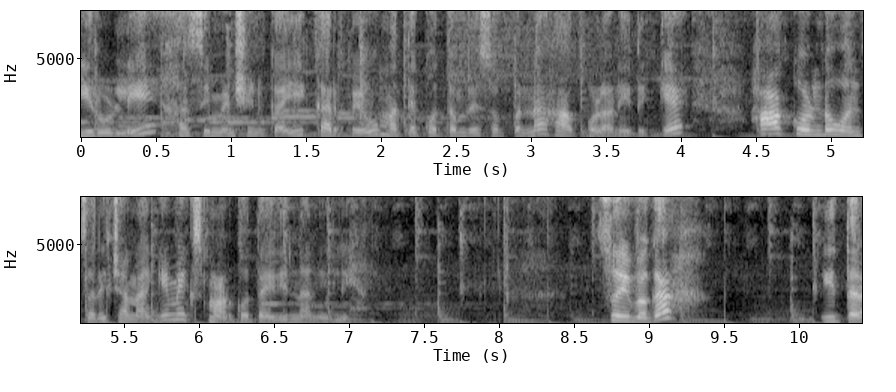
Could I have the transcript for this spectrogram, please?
ಈರುಳ್ಳಿ, ಹಸಿಮೆಣಸಿನ್ಕಾಯಿ, ಕರಿಬೇವು ಮತ್ತು ಕೊತ್ತಂಬರಿ ಸೊಪ್ಪನ್ನು ಹಾಕ್ಕೊಳ್ಳೋಣ ಇದಕ್ಕೆ ಹಾಕ್ಕೊಂಡು ಒಂದ್ಸರಿ ಚೆನ್ನಾಗಿ ಮಿಕ್ಸ್ ಮಾಡ್ಕೊತಾ ಇದ್ದೀನಿ ನಾನಿಲ್ಲಿ. ಸೊ ಇವಾಗ ಈ ಥರ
